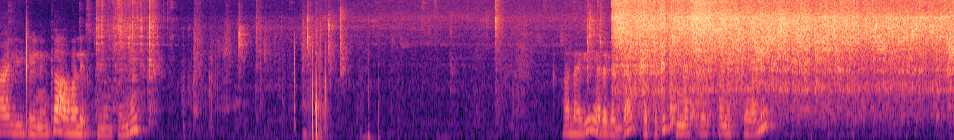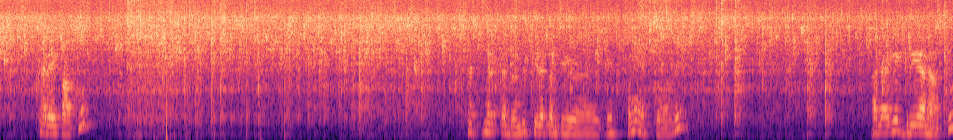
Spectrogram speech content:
ఆయిల్ హీట్ అయినాక ఆవాలు వేసుకున్నాం కొన్ని. అలాగే ఎర్రగడ్డ ఒకటి చిన్న కోసుకొని వేసుకోవాలి. కరేపాకు పచ్చిమిరపకాయలు రెండు చీలకలు వేసుకొని వేసుకోవాలి. అలాగే బిర్యానాకు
